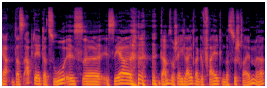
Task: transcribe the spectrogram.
Ja, das Update dazu ist, äh, ist sehr, da haben sie wahrscheinlich lange dran gefeilt, um das zu schreiben. Ja.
